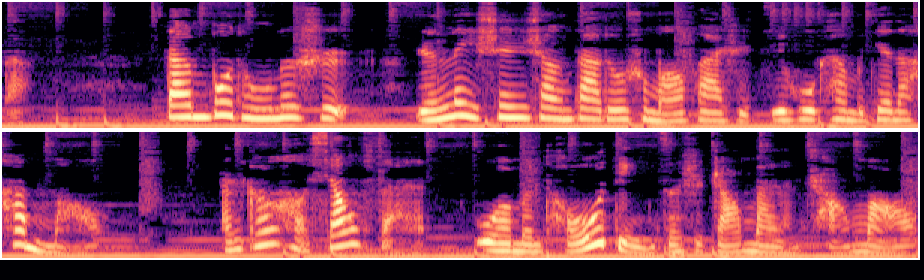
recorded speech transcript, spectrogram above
的。但不同的是，人类身上大多数毛发是几乎看不见的汗毛，而刚好相反，我们头顶则是长满了长毛。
